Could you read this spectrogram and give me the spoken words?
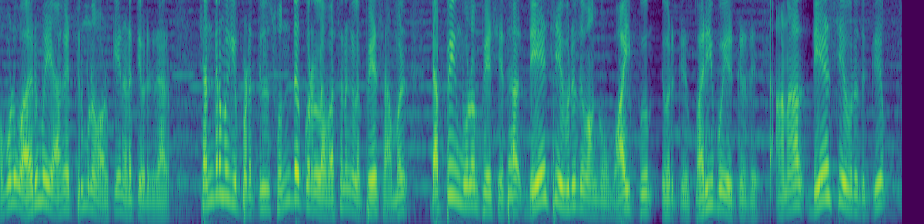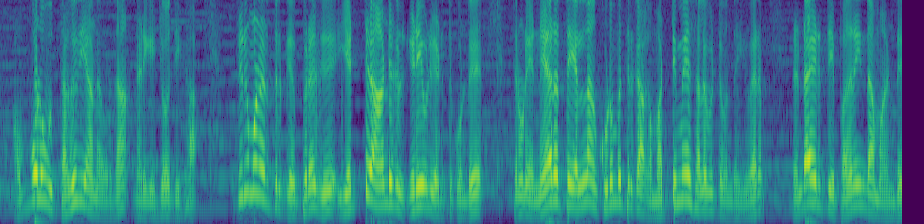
அவ்வளவு அருமையாக திருமண வாழ்க்கையை நடத்தி வருகிறார். சந்திரமுகி படத்தில் சொந்த குரலில் வசனங்களை பேசாமல் டப்பிங் மூலம் பேசியதால் தேசிய விருது வாங்கும் வாய்ப்பு இவருக்கு பறி போயிருக்கிறது ஆனால் தேசிய விருதுக்கு அவ்வளவு தகுதியானவர் தான் நடிகை ஜோதிகா. திருமணத்திற்கு பிறகு எட்டு ஆண்டுகள் இடைவெளி எடுத்துக்கொண்டு தன்னுடைய நேரத்தை எல்லாம் குடும்பத்திற்காக மட்டுமே செலவிட்டு வந்த இவர் ரெண்டாயிரத்தி பதினைந்தாம் ஆண்டு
